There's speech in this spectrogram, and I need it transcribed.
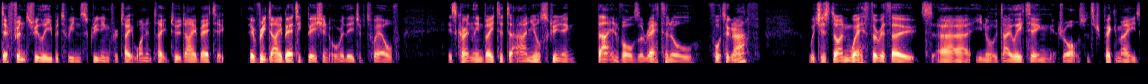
difference really between screening for type 1 and type 2 diabetic every diabetic patient over the age of 12 is currently invited to annual screening. That involves a retinal photograph, which is done with or without, uh, you know, dilating drops with tropicamide.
